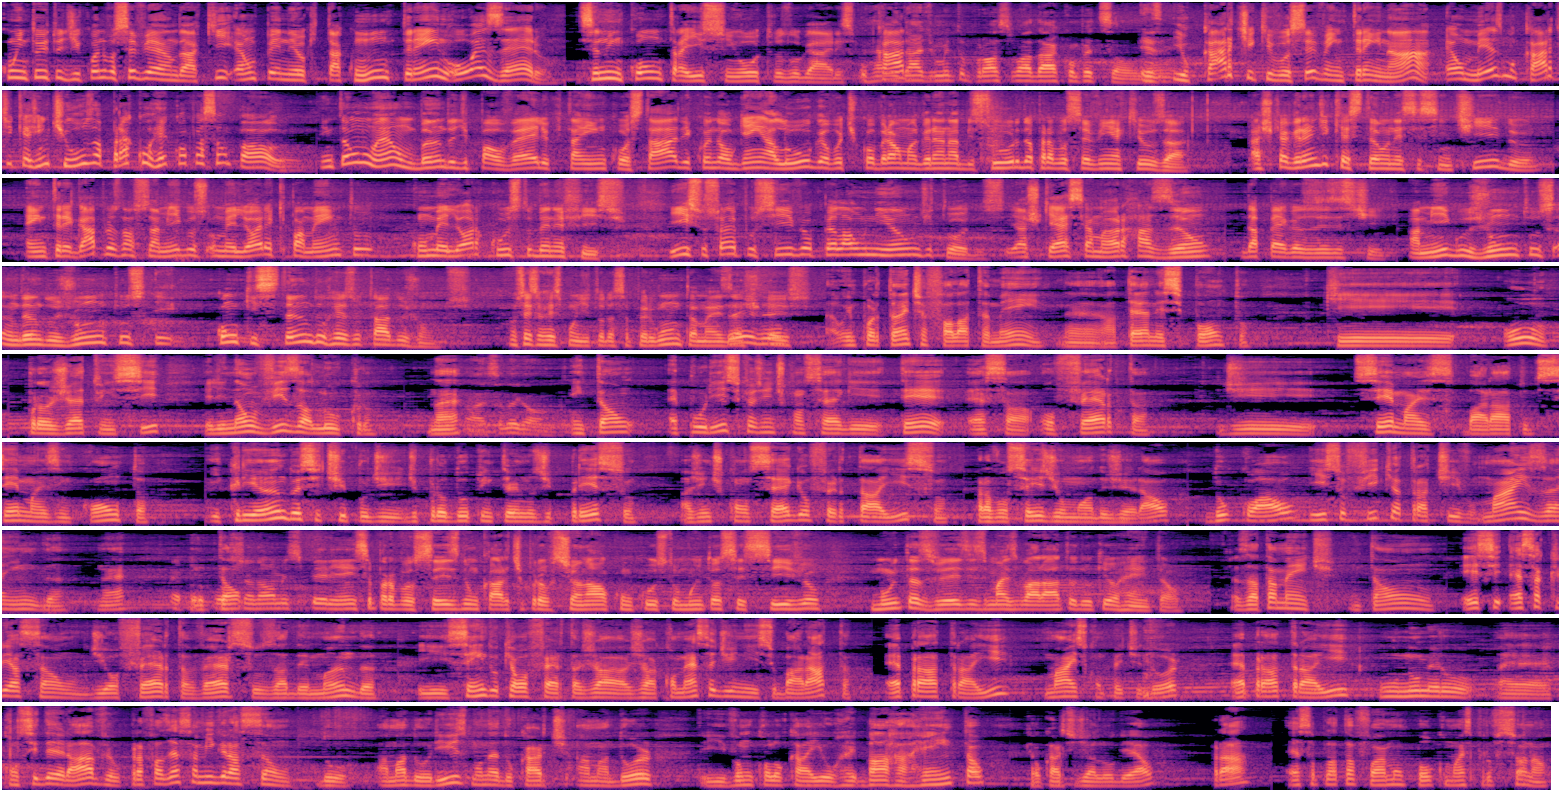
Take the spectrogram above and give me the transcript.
com o intuito de quando você vier andar aqui, é um pneu que está com um treino ou é zero. Você não encontra isso em outros lugares. O realidade kart... muito próxima da competição. Né? E o kart que você vem treinar é o mesmo kart que a gente usa para correr Copa São Paulo. Então não é um bando de pau velho que está encostado e quando alguém aluga eu vou te cobrar uma grana absurda para você vir aqui usar. Acho que a grande questão nesse sentido é entregar para os nossos amigos o melhor equipamento com o melhor custo-benefício. E isso só é possível pela união de todos. E acho que essa é a maior razão da Pegasus existir. Amigos juntos, andando juntos e conquistando resultados juntos. Não sei se eu respondi toda essa pergunta, mas sim, acho sim. que é isso. O importante é falar também, né, até nesse ponto, que o projeto em si, ele não visa lucro, né? Ah, isso é legal. Então, é por isso que a gente consegue ter essa oferta de ser mais barato, de ser mais em conta, e criando esse tipo de, de produto em termos de preço, a gente consegue ofertar isso para vocês de um modo geral, do qual isso fique atrativo mais ainda, né? É proporcionar então, uma experiência para vocês de um kart profissional com custo muito acessível, muitas vezes mais barato do que o rental. Exatamente. Então, esse, essa criação de oferta versus a demanda, e sendo que a oferta já, já começa de início barata, é para atrair mais competidor, é para atrair um número é, considerável para fazer essa migração do amadorismo, né, do kart amador, e vamos colocar aí o barra rental, que é o kart de aluguel, para essa plataforma um pouco mais profissional.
